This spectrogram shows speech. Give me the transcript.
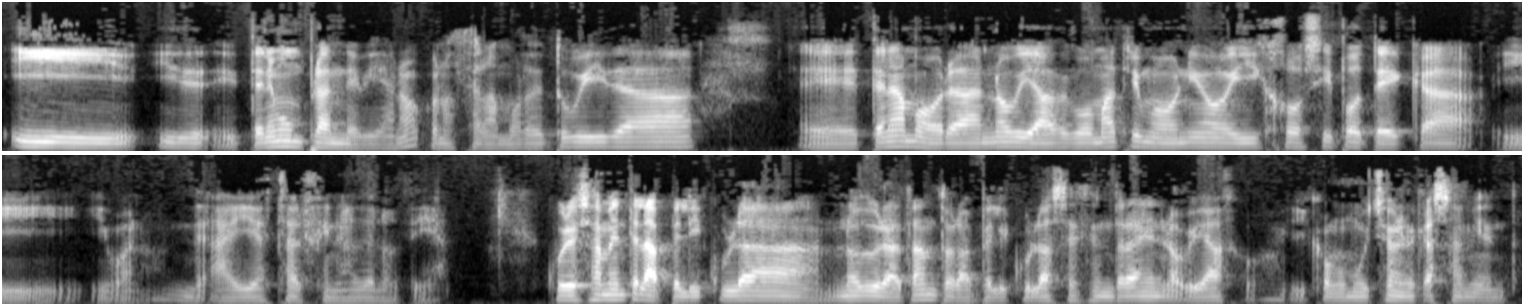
y, y, y tenemos un plan de vida, ¿no? Conocer el amor de tu vida, eh, te enamoras, noviazgo, matrimonio, hijos, hipoteca, y, y bueno, ahí hasta el final de los días. Curiosamente la película no dura tanto, la película se centra en el noviazgo y como mucho en el casamiento.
